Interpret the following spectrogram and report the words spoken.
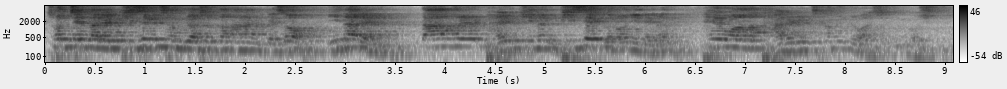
첫째 날에 빛을 창조하셨던 하나님께서 이날에는 땅을 밝히는 빛의 근원이 되는 해와 달을 창조하신 것입니다.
